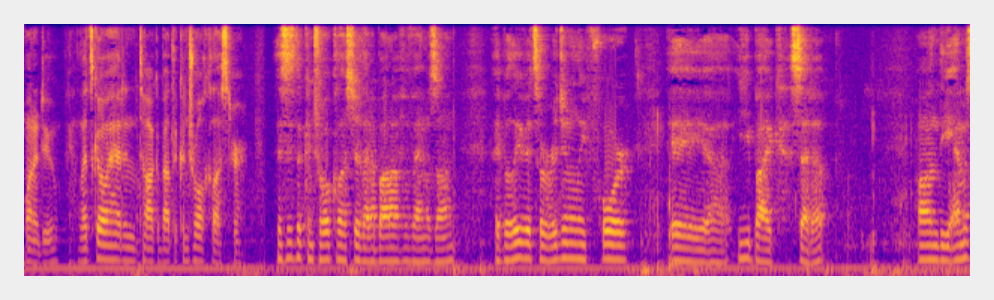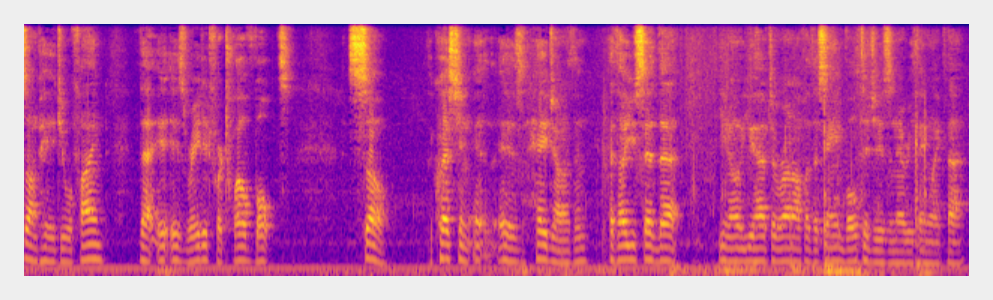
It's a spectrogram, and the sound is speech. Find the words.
want to do, let's go ahead and talk about the control cluster. This is the control cluster that I bought off of Amazon. I believe it's originally for a uh, e-bike setup. On the Amazon page, you will find that it is rated for 12 volts. So, the question is, hey Jonathan, I thought you said that you know you have to run off of the same voltages and everything like that.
